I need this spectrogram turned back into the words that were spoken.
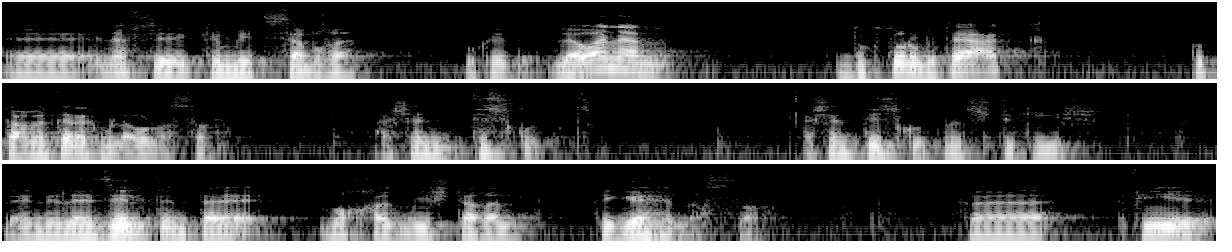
آه نفس كمية الصبغة وكده. لو أنا الدكتور بتاعك كنت عملت لك من الأول قسطره عشان تسكت عشان تسكت ما تشتكيش لأن لا زلت أنت مخك بيشتغل تجاه القسطره ففي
